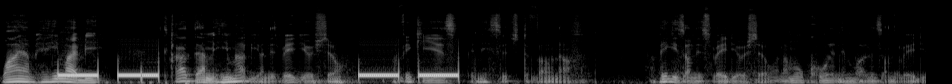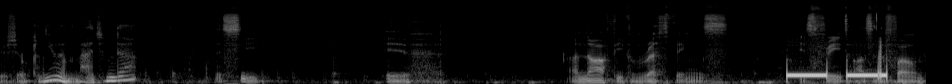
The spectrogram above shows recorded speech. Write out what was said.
why I'm here. He might be. God damn it, he might be on this radio show. I think he is. Let me switch the phone off. I think he's on this radio show, and I'm all calling him while he's on the radio show. Can you imagine that? Let's see if Anarfi from Wresthings is free to answer the phone.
